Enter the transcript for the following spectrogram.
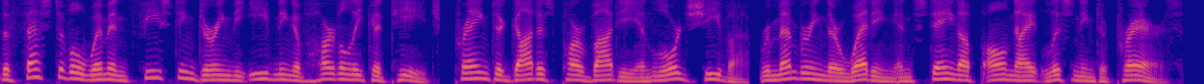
The festival women feasting during the evening of Hartalika Teej, praying to goddess Parvati and Lord Shiva, remembering their wedding and staying up all night listening to prayers.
